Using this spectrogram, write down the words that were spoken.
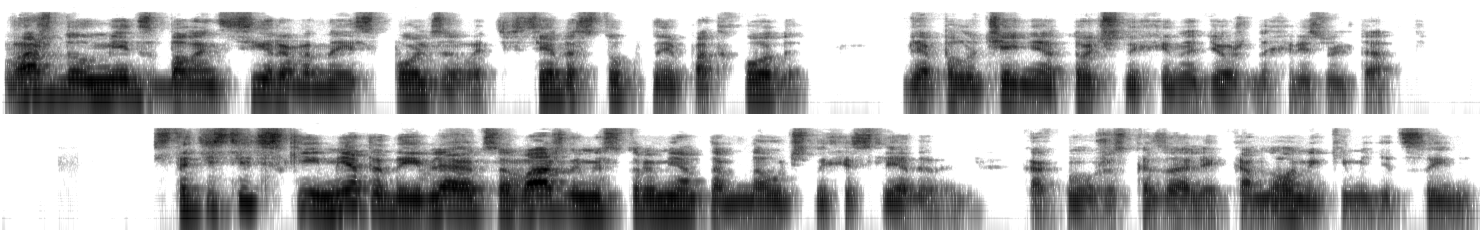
Важно уметь сбалансированно использовать все доступные подходы для получения точных и надежных результатов. Статистические методы являются важным инструментом в научных исследованиях, как мы уже сказали, экономике, медицине,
